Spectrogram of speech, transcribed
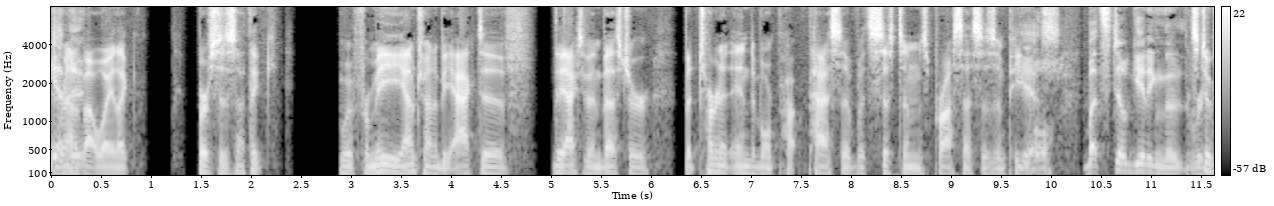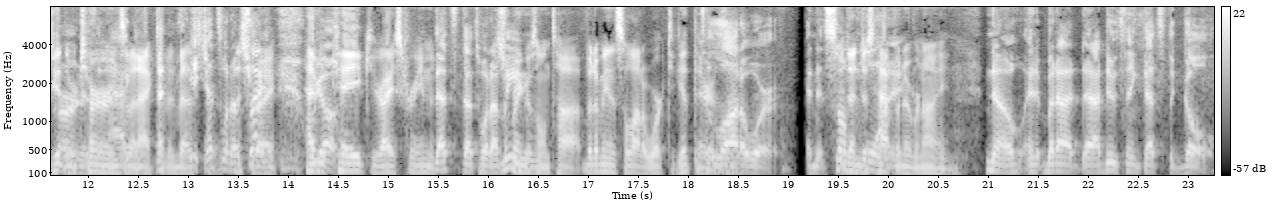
Yeah, a roundabout way. Like, versus, I think for me, I'm trying to be active, the active investor, but turn it into more pa- passive with systems, processes, and people. Yes. But still getting the Still getting the returns of an active investor. that's what I'm That's saying. right. Have We your all- cake, your ice cream, and That's that's what I mean. sprinkles on top. But I mean, it's a lot of work to get there. it's a lot of work, and at It some doesn't just point- happen overnight. No, and but I I do think that's the goal,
